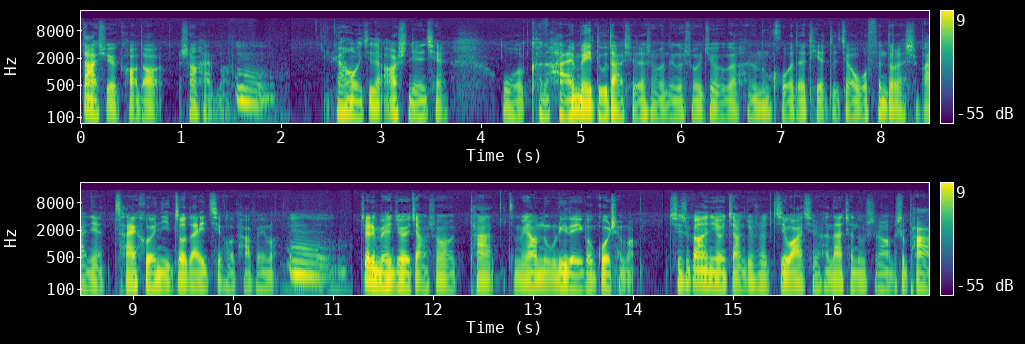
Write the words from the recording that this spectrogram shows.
大学考到上海嘛，嗯，然后我记得二十年前，我可能还没读大学的时候，那个时候就有个很火的帖子，叫我奋斗了十八年才和你坐在一起喝咖啡嘛，嗯，这里面就有讲说他怎么样努力的一个过程嘛。其实刚刚你有讲，就是说鸡娃其实很大程度上是怕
